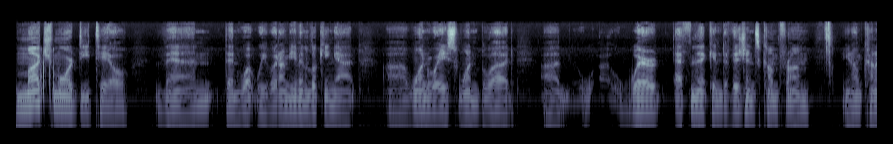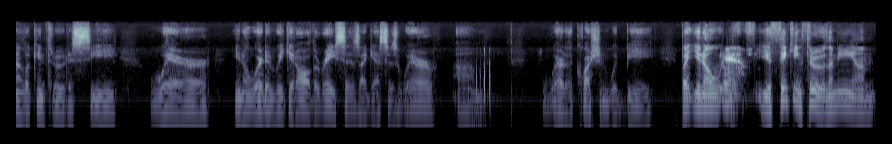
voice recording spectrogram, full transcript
much more detail than than what we would. I'm even looking at uh, one race, one blood, uh, where ethnic and divisions come from. You know, I'm kind of looking through to see where you know where did we get all the races. I guess is where um, where the question would be. But you know, yeah. you're thinking through. Let me um,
